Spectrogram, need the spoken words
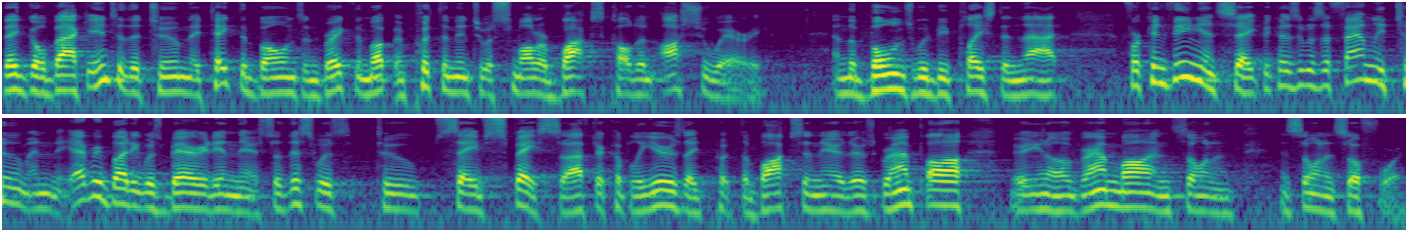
they'd go back into the tomb, they'd take the bones and break them up and put them into a smaller box called an ossuary. And the bones would be placed in that for convenience sake, because it was a family tomb and everybody was buried in there. So this was to save space. So after a couple of years, they'd put the box in there. There's grandpa, you know, grandma, and so on and, so on and so forth.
